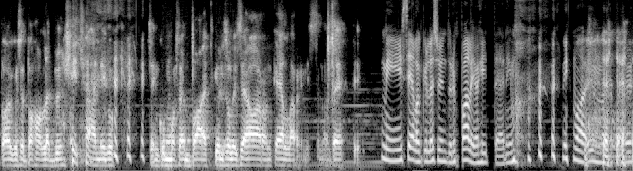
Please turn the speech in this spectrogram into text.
toiko se tohon levyyn mitään niin kuin sen kummosempaa. Että kyllä se oli se Aaron kellari, missä me tehtiin. Niin, siellä on kyllä syntynyt paljon hittejä, niin mä, niin mä oon ymmärtänyt.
